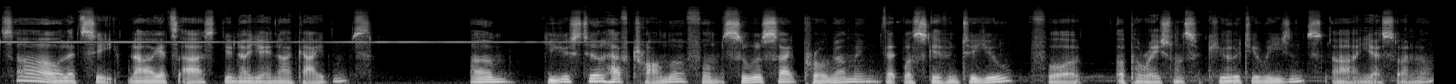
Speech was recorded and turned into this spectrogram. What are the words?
So, let's see. Now it's asked, you know, your inner guidance. Um, do you still have trauma from suicide programming that was given to you for operational security reasons? Uh, yes or no?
